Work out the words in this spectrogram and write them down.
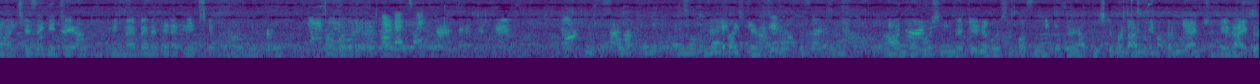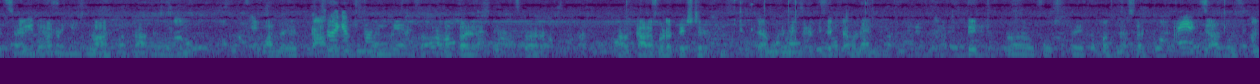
अच्छे से खींचेगा फिर मैं मैंने तेरा खींच के हा दरवर्षी म्हणजे गेल्या वर्षीपासून ह्या फेस्टिवल आम्ही होतो मी ऍक्च्युली रायगड आहे महाराष्ट्र महाराष्ट्रातला आहे. माझं एक काम तर काळागोडा फेस्टिवल त्यामुळे मी विजिट करायला प्रत्येक अं, गोष्ट इथं बघण्यासाठी ज्या गोष्टी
